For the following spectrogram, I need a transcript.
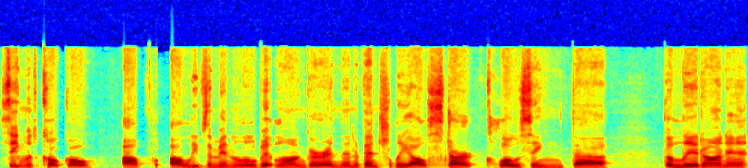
Same with Coco. I'll, I'll leave them in a little bit longer and then eventually I'll start closing the, the lid on it.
